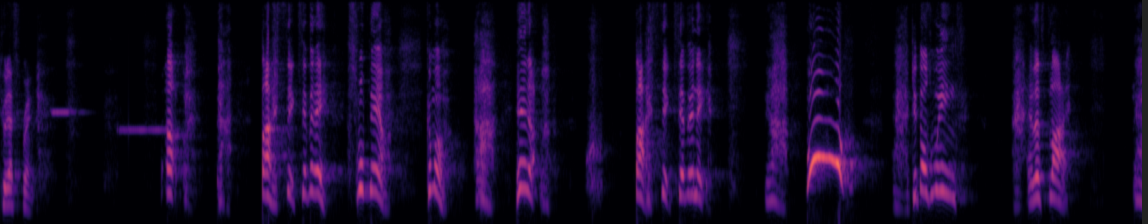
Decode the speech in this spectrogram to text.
to that sprint. Up. Five, six, seven, eight. Swoop down. Come on. Hand up. Five, six, seven, eight. Woo! Get those wings and let's fly.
